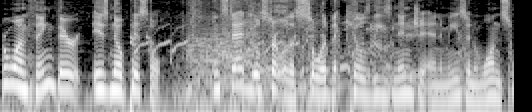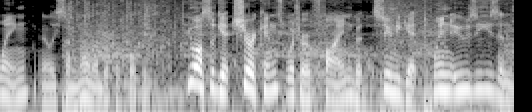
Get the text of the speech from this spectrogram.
For one thing, there is no pistol. Instead, you'll start with a sword that kills these ninja enemies in one swing, at least on normal difficulty. You also get shurikens, which are fine, but soon you get twin Uzis, and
